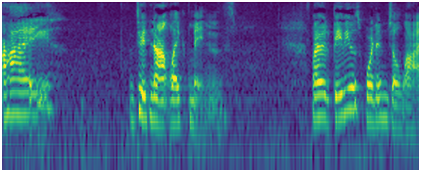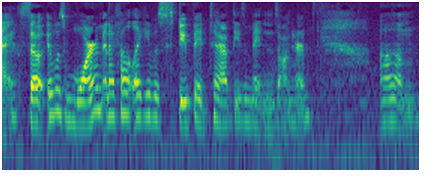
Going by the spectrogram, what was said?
I did not like mittens. My baby was born in July, so it was warm, and I felt like it was stupid to have these mittens on her. Um,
